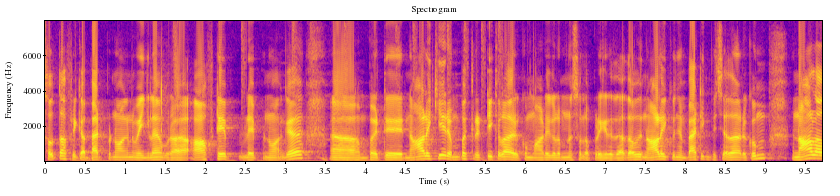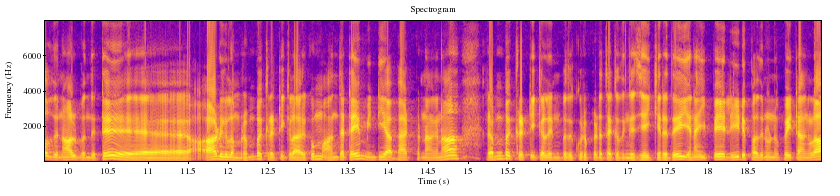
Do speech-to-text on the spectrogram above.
சவுத் ஆஃப்ரிக்கா பேட் பண்ணுவாங்கன்னு வைங்களேன். ஒரு ஆஃப் டே ப்ளே பண்ணுவாங்க. பட்டு நாளைக்கே ரொம்ப கிரிட்டிக்கலாக இருக்கும் ஆடுகளம்னு சொல்லப்படுகிறது. அதாவது நாளைக்கு கொஞ்சம் பேட்டிங் பிச்சாக தான் இருக்கும். நாலாவது நாள் வந்துட்டு ஆடுகளம் ரொம்ப கிரிட்டிக்கலாக இருக்கும். அந்த டைம் இந்தியா பேட் பண்ணாங்கன்னா ரொம்ப கிரிட்டிக்கல் என்பது குறிப்பிடத்தக்கதுங்க. ஜெயிக்கிறது. ஏன்னா இப்போயே லீடு பதினொன்று போயிட்டாங்களா?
